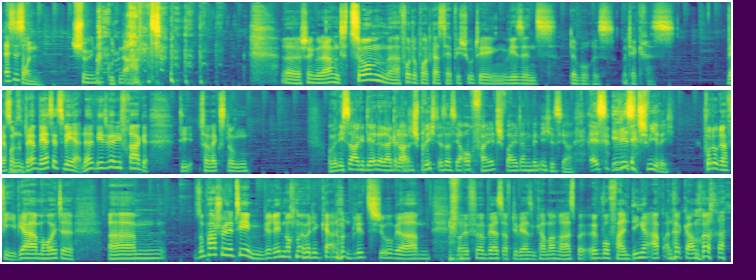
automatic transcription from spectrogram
Es ist Bonn. Schönen guten Abend. äh, schönen guten Abend zum äh, Fotopodcast Happy Shooting. Wir sind's, der Boris und der Chris. Wer von wer, wer ist jetzt wer? Ne? Wie wäre die Frage? Die Verwechslung. Und wenn ich sage, der, der da gerade Ja. spricht, ist das ja auch falsch, weil dann bin ich es ja. Es ist schwierig. Fotografie. Wir haben heute ähm, so ein paar schöne Themen. Wir reden nochmal über den Canon Blitzschuh. Wir haben neue Firmwares auf diversen Kameras. Bei irgendwo fallen Dinge ab an der Kamera.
